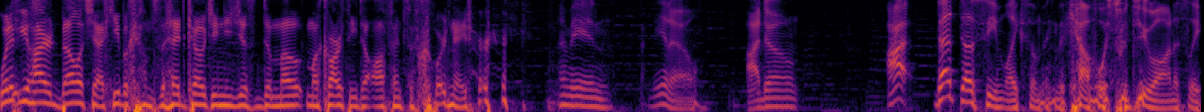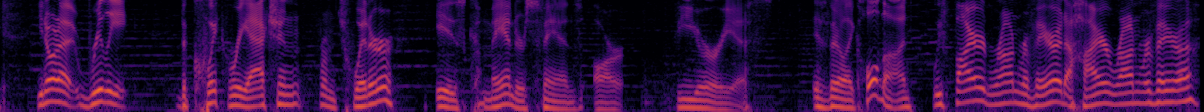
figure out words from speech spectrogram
What if you hired Belichick? He becomes the head coach and you just demote McCarthy to offensive coordinator. I mean, you know, I don't. I that does seem like something the Cowboys would do. Honestly, you know what? I really, the quick reaction from Twitter is Commanders fans are furious. Is they're like, hold on, we fired Ron Rivera to hire Ron Rivera,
